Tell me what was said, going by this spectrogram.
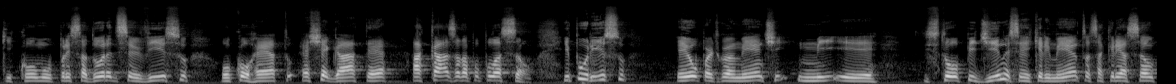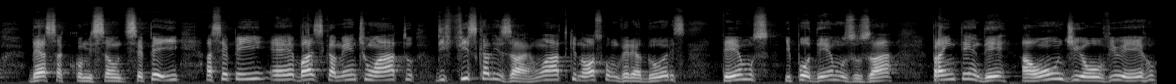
que, como prestadora de serviço, o correto é chegar até a casa da população. E por isso, eu, particularmente, me, eh, estou pedindo esse requerimento, essa criação dessa comissão de CPI. A CPI é basicamente um ato de fiscalizar, um ato que nós, como vereadores, temos e podemos usar para entender aonde houve o erro,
